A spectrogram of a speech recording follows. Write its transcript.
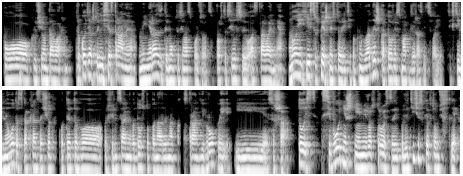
по ключевым товарам. Другое дело, что не все страны менее развитые могут этим воспользоваться, просто в силу своего отставания. Но и есть успешные истории, типа Бангладеш, которые смогли развить свою текстильную отрасль как раз за счет вот этого преференциального доступа на рынок стран Европы и США. То есть сегодняшнее мироустройство и политическое в том числе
